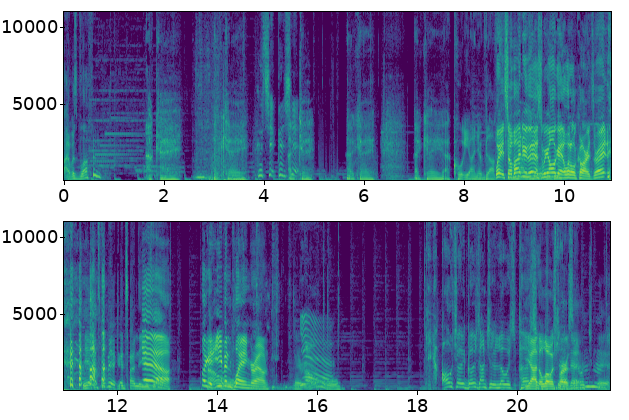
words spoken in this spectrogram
I was bluffing. Okay. Okay. Good shit. Good shit. Okay. Okay. Okay. I caught you on your bluff. Wait, so if I do this, we all get little cards, right? Yeah, that's probably a good time to use yeah. that. Look at even Oh. playing ground. There we go. Yeah. Oh. Oh, so it goes down to the lowest person. Yeah, the lowest Yeah, person. yeah.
